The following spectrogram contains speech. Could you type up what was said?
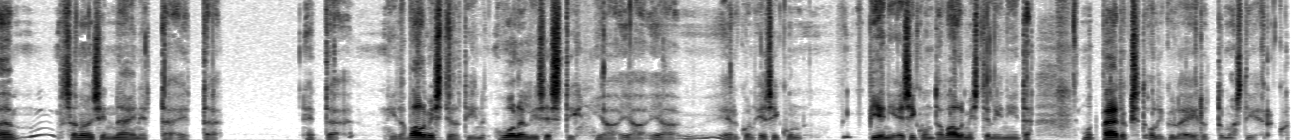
Ö, sanoisin näin, että, että, että niitä valmisteltiin huolellisesti ja, ja, ja Erkon esikun pieni esikunta valmisteli niitä, mutta päätökset oli kyllä ehdottomasti Erkon.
